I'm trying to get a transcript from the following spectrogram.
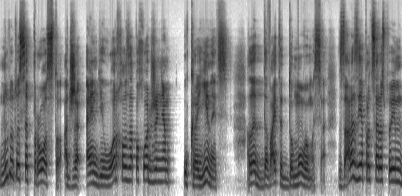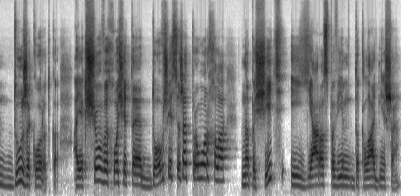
Ну тут усе просто, адже Енді Уорхол за походженням українець. Але давайте домовимося. Зараз я про це розповім дуже коротко. А якщо ви хочете довший сюжет про Ворхола, напишіть і я розповім докладніше.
